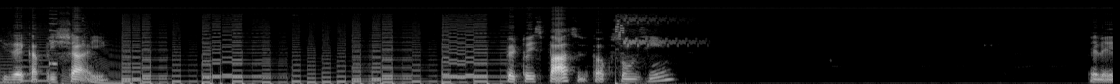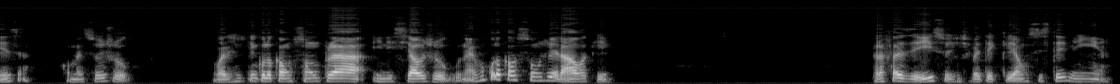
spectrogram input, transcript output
quiser caprichar aí. Apertou espaço, ele toca o somzinho. Beleza, começou o jogo. Agora a gente tem que colocar um som para iniciar o jogo, né? Vamos colocar o som geral aqui. Para fazer isso, a gente vai ter que criar um sisteminha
